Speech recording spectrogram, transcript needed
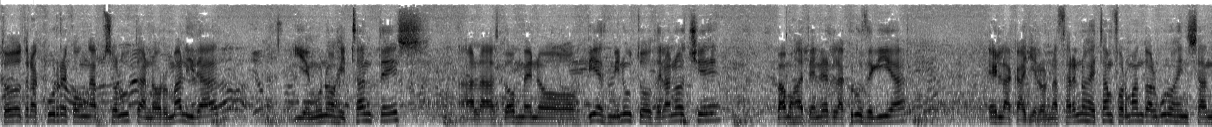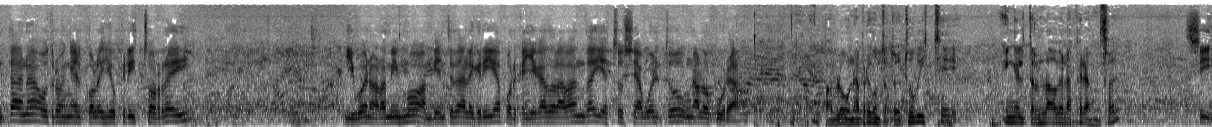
Todo transcurre con absoluta normalidad y en unos instantes, a las 2 menos 10 minutos de la noche, vamos a tener la cruz de guía en la calle. Los nazarenos están formando algunos en Santana, otros en el Colegio Cristo Rey. Y bueno, ahora mismo ambiente de alegría porque ha llegado la banda y esto se ha vuelto una locura. Pablo, una pregunta. ¿Tú estuviste en el traslado de la esperanza? Sí.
